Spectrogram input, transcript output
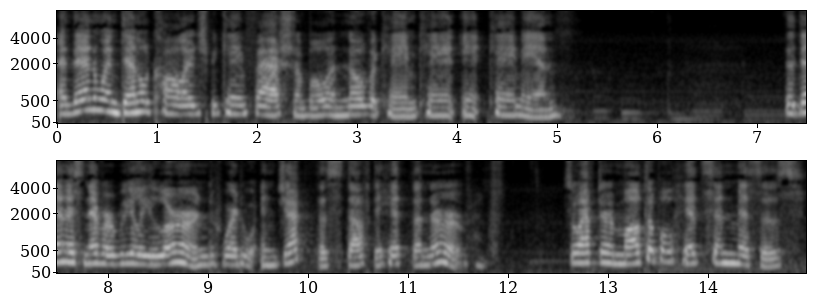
And then when dental college became fashionable and Novocaine came in, came in the dentist never really learned where to inject the stuff to hit the nerve. So after multiple hits and misses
